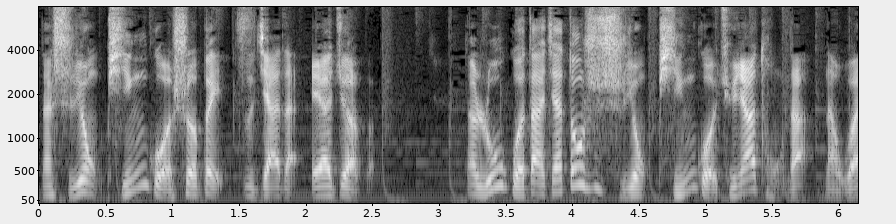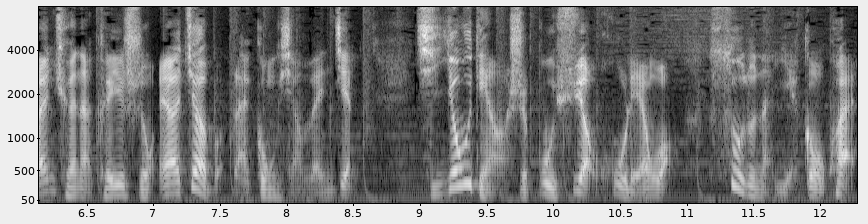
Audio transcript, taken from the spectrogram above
那使用苹果设备自家的 AirDrop。那如果大家都是使用苹果全家桶的，那完全呢可以使用 AirDrop 来共享文件。其优点啊是不需要互联网，速度呢也够快。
